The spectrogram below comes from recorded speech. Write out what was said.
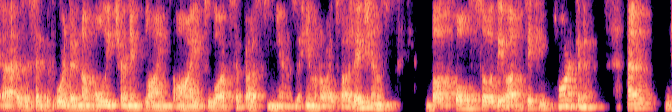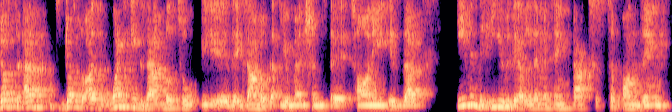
uh, as I said before, they're not only turning blind eye towards the Palestinians' human rights violations, but also they are taking part in it. And just to add, just to add one example to uh, the example that you mentioned, uh, Tony, is that even the EU they are limiting access to funding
